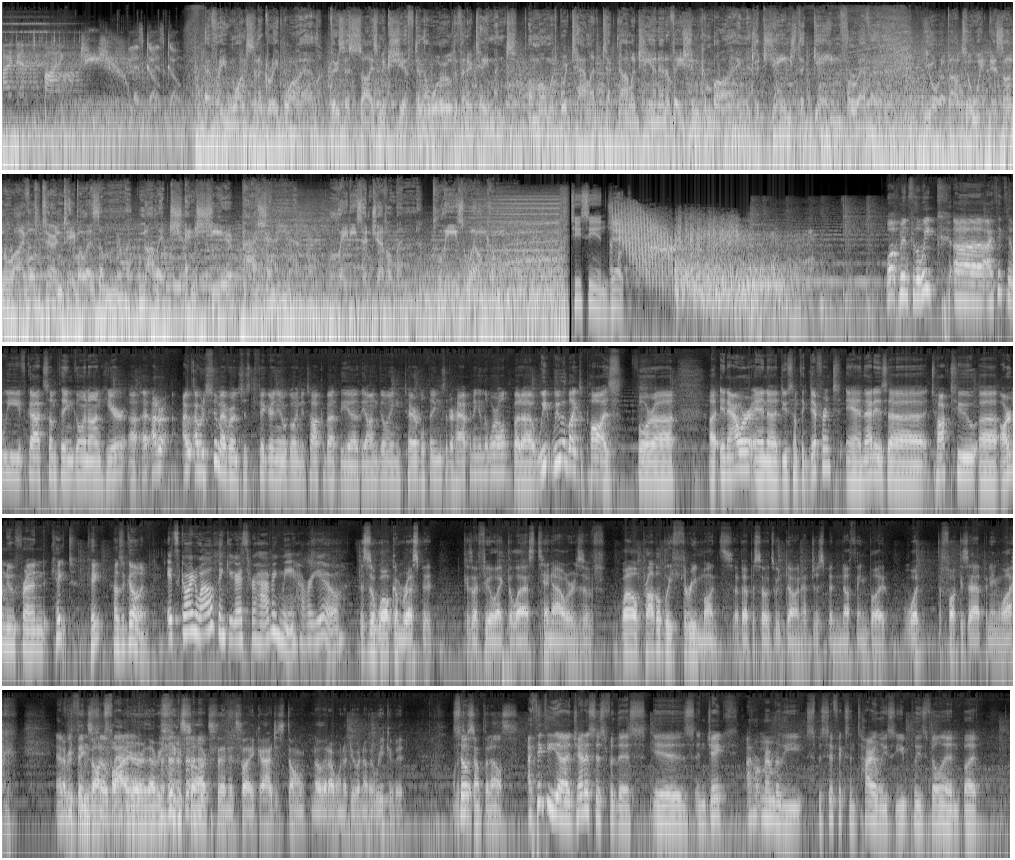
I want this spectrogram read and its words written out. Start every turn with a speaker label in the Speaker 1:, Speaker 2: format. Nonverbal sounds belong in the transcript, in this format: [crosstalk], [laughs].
Speaker 1: Identifying.
Speaker 2: Let's go. Let's go.
Speaker 3: Every once in a great while, there's a seismic shift in the world of entertainment. A moment where talent, technology, and innovation combine to change the game forever. You're about to witness unrivaled turntablism, knowledge, and sheer passion. Ladies and gentlemen, please welcome
Speaker 4: TC and Jake. Welcome in for the week. Uh, I think that we've got something going on here. Uh, I, I don't. I, I would assume everyone's just figuring that we're going to talk about the uh, the ongoing terrible things that are happening in the world. But uh, we we would like to pause for uh, uh, an hour and uh, do something different, and that is uh, talk to uh, our new friend Kate. Kate, how's it going?
Speaker 5: It's going well. Thank you guys for having me. How are you?
Speaker 6: This is a welcome respite because I feel like the last 10 hours of, well, probably three months of episodes we've done have just been nothing but what the fuck is happening? Why? [laughs] Everything's, on
Speaker 4: so
Speaker 6: fire. [laughs] Everything sucks. And it's like, I just don't know that I want to do another week of it. I want to
Speaker 4: So-
Speaker 6: do something else.
Speaker 4: I think the uh, genesis for this is, and Jake, I don't remember the specifics entirely, so you please fill in. But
